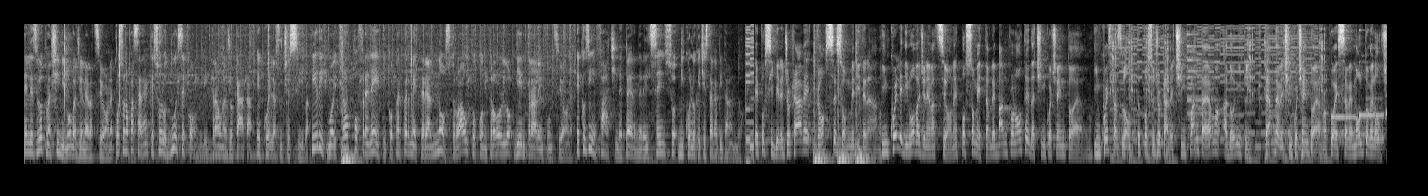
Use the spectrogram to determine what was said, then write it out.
Nelle slot machine di nuova generazione possono passare anche solo due secondi tra una giocata e quella successiva. Il ritmo è troppo frenetico per permettere al nostro autocontrollo di entrare in funzione e così è facile perdere il senso di quello che ci sta capitando. È possibile giocare grosse somme di denaro. In quelle di nuova generazione posso mettere le banconote da 500 euro. In questa slot posso giocare 50 euro ad ogni click. Perdere 500 euro può essere molto veloce.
